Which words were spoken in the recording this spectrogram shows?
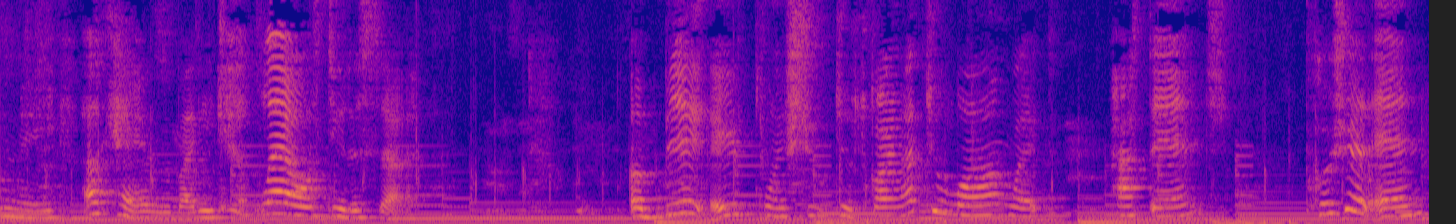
me? Okay, everybody, let's do this. Uh, a big eight-point shoot to sky, not too long, like half inch. Push it in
